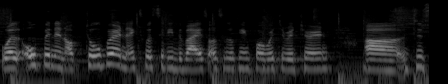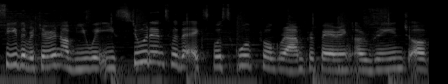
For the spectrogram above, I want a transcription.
Will open in October, and Expo City Dubai is also looking forward to return uh, to see the return of UAE students with the Expo School program, preparing a range of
